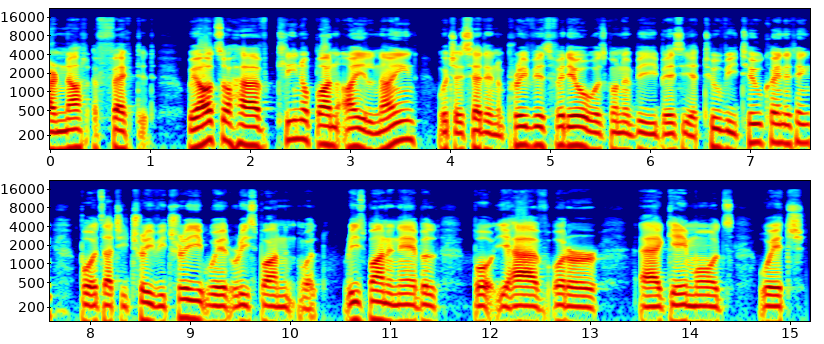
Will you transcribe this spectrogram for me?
are not affected. We also have cleanup on aisle 9, which I said in a previous video was going to be basically a 2v2 kind of thing, but it's actually 3v3 with respawn, well, respawn enabled, but you have other uh, game modes which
